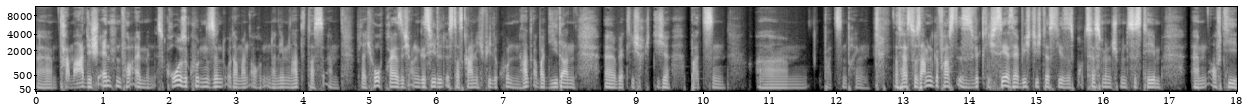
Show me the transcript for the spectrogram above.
äh, dramatisch enden, vor allem wenn es große Kunden sind oder man auch ein Unternehmen hat, das ähm, vielleicht hochpreisig angesiedelt ist, das gar nicht viele Kunden hat, aber die dann äh, wirklich richtige Batzen ähm, Batzen bringen. Das heißt, zusammengefasst ist es wirklich sehr, sehr wichtig, dass dieses Prozessmanagementsystem ähm, auf die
